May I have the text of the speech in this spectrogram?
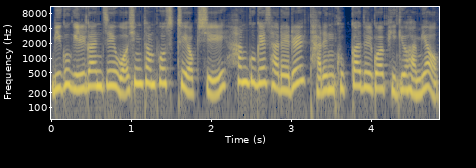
미국 일간지 워싱턴 포스트 역시 한국의 사례를 다른 국가들과 비교하며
